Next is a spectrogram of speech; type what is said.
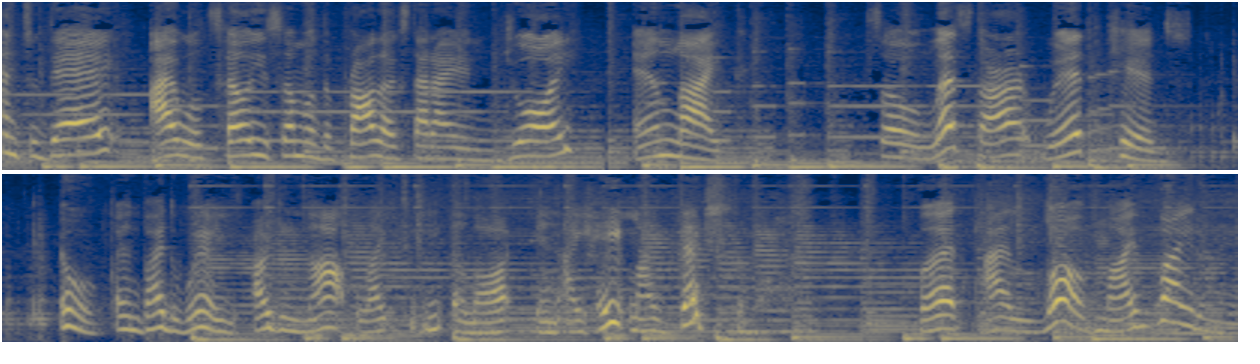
And today I will tell you some of the products that I enjoy and like. So let's start with kids. Oh, and by the way, I do not like to eat a lot and I hate my vegetables. But I love my vitamins.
